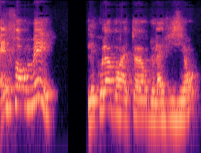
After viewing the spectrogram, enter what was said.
informer les collaborateurs de la vision,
